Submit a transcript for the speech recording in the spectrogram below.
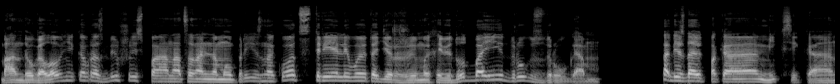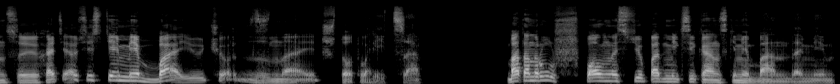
Банды уголовников, разбившись по национальному признаку, отстреливают одержимых и ведут бои друг с другом. Побеждают пока мексиканцы, хотя в системе Баю черт знает, что творится. Батон-Руж полностью под мексиканскими бандами.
